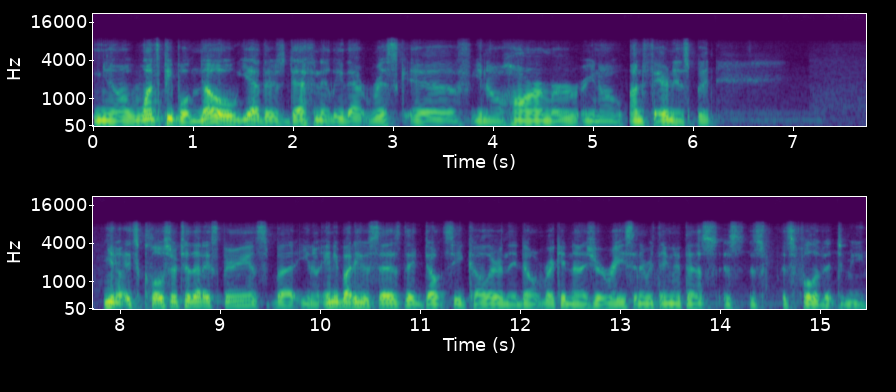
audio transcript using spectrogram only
you know, once people know, yeah, there's definitely that risk of, you know, harm or, you know, unfairness, but you know, it's closer to that experience, but you know, anybody who says they don't see color and they don't recognize your race and everything like that is is is, is full of it to me.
